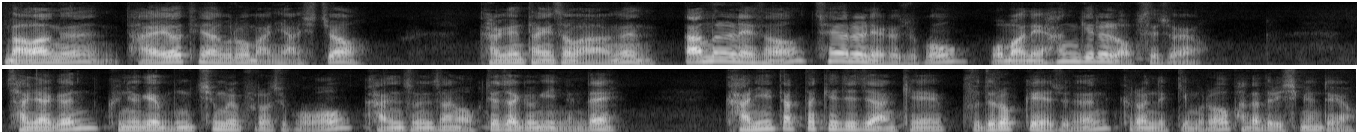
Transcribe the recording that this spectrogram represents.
마왕은 다이어트 약으로 많이 아시죠? 갈겐탕에서 마왕은 땀을 내서 체열을 내려주고 몸 안의 한기를 없애줘요. 작약은 근육의 뭉침을 풀어주고 간 손상 억제 작용이 있는데 간이 딱딱해지지 않게 부드럽게 해주는 그런 느낌으로 받아들이시면 돼요.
